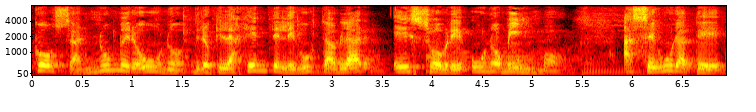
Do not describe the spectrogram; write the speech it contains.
cosa número uno de lo que la gente le gusta hablar es sobre uno mismo. Asegúrate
